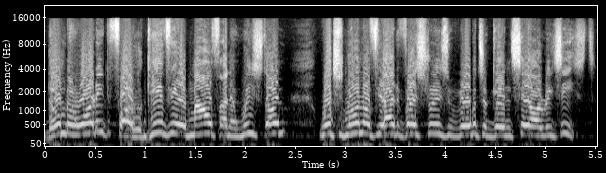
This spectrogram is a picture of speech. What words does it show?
Don't be worried, for I will give you a mouth and a wisdom which none of your adversaries will be able to gainsay or resist.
